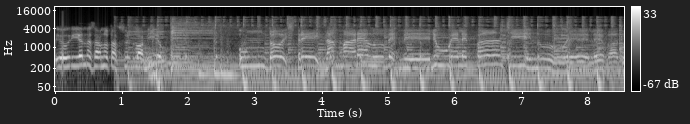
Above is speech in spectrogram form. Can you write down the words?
eu ia nas anotações do amigo. Um, dois, três, amarelo, vermelho, um elefante no elevador.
